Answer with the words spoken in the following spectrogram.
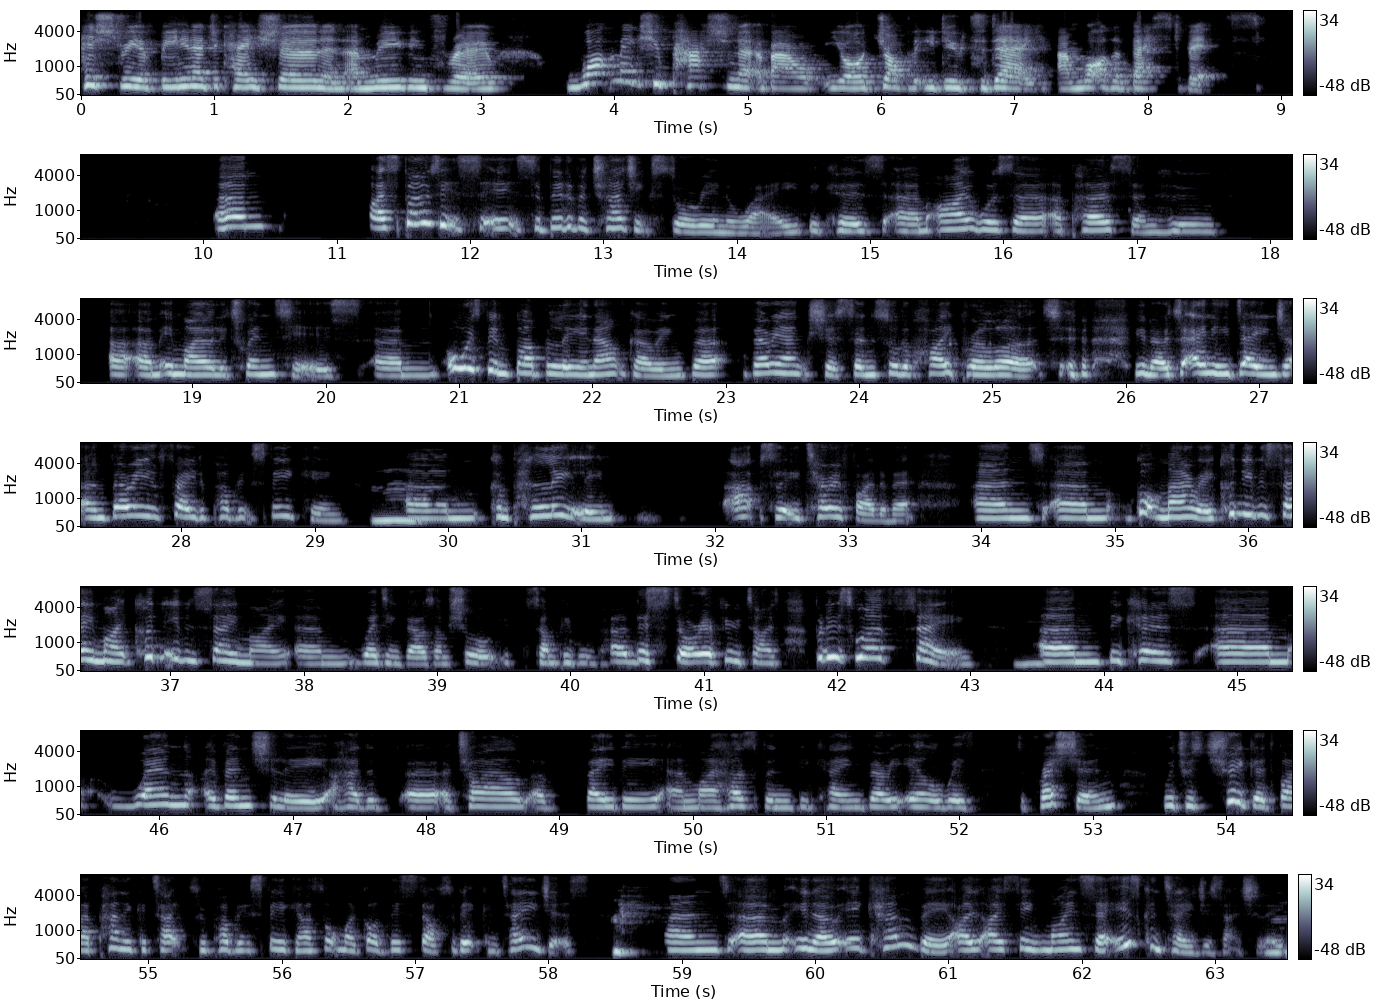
history of being in education and, and moving through. What makes you passionate about your job that you do today, and what are the best bits? Um, I suppose it's it's a bit of a tragic story in a way because um, I was a, a person who uh, um, in my early 20s, um, always been bubbly and outgoing, but very anxious and sort of hyper alert, you know, to any danger and very afraid of public speaking, mm. um, completely, absolutely terrified of it. And um, got married, couldn't even say my, couldn't even say my um, wedding vows. I'm sure some people have heard this story a few times, but it's worth saying um, because um, when eventually I had a, a, child, a baby, and my husband became very ill with depression, which was triggered by a panic attack through public speaking, I thought, oh my God, this stuff's a bit contagious. and, um, you know, it can be. I, I, think mindset is contagious, actually.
